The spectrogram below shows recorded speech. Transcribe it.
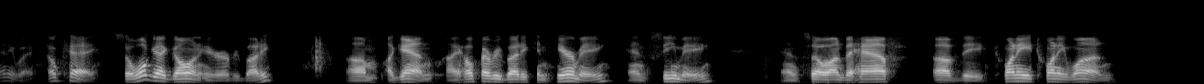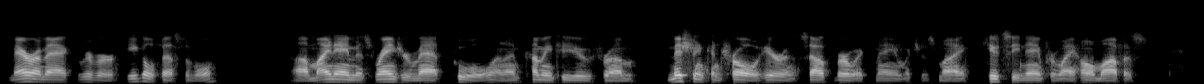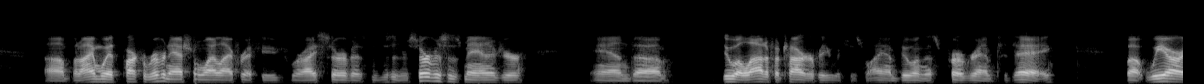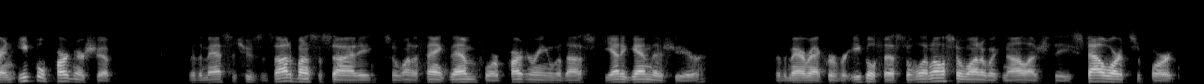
Anyway, okay, so we'll get going here, everybody. Um, again, I hope everybody can hear me and see me. And so on behalf of the 2021 Merrimack River Eagle Festival, uh, my name is Ranger Matt Poole, and I'm coming to you from Mission Control here in South Berwick, Maine, which is my cutesy name for my home office. Uh, but I'm with Parker River National Wildlife Refuge, where I serve as the Visitor Services Manager and um, do a lot of photography, which is why I'm doing this program today. But we are in equal partnership with the Massachusetts Audubon Society. So I want to thank them for partnering with us yet again this year for the Merrimack River Eagle Festival, and also want to acknowledge the stalwart support,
